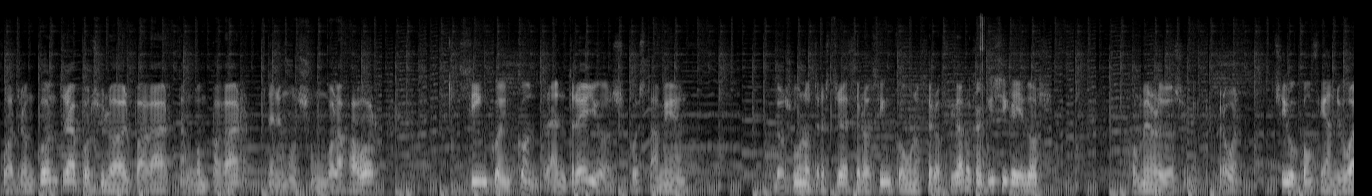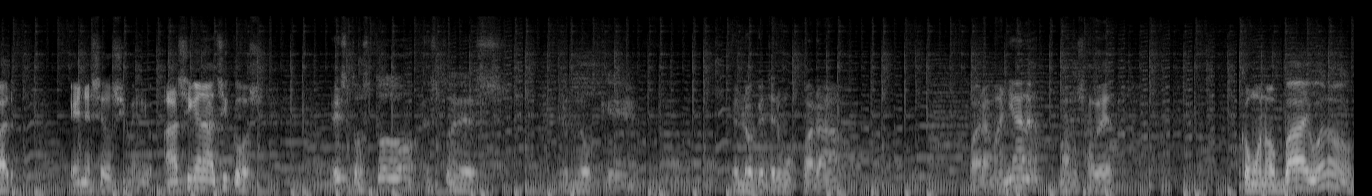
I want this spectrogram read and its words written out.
4 en contra. Por su lado el pagar, Tangón pagar, tenemos un gol a favor, 5 en contra. Entre ellos, pues también 2-1, 3-3, 0-5, 1-0. Fijaros que aquí sí que hay dos con menos de 2,5. Pero bueno, sigo confiando igual en ese 2,5. Así que nada, chicos, esto es todo. Esto es, es lo que es lo que tenemos para para mañana. Vamos a ver cómo nos va. Y bueno,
